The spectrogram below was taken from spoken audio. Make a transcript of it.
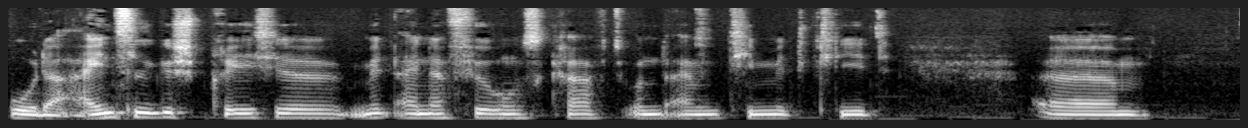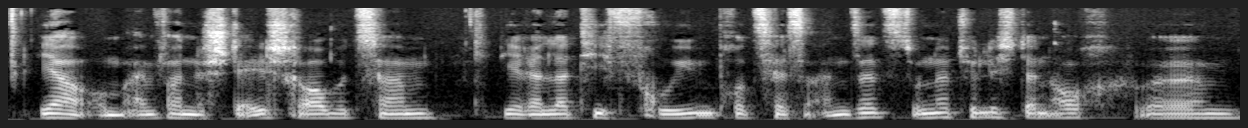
oder Einzelgespräche mit einer Führungskraft und einem Teammitglied. Ähm, ja, um einfach eine Stellschraube zu haben, die relativ früh im Prozess ansetzt und natürlich dann auch ähm,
